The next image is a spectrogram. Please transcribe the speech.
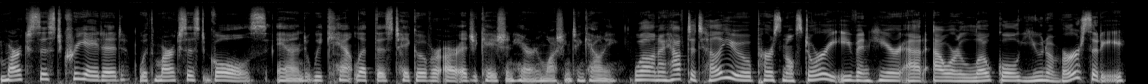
Marxist created with Marxist goals, and we can't let this take over our education here in Washington County. Well, and I have to tell you a personal story, even here at our local university.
